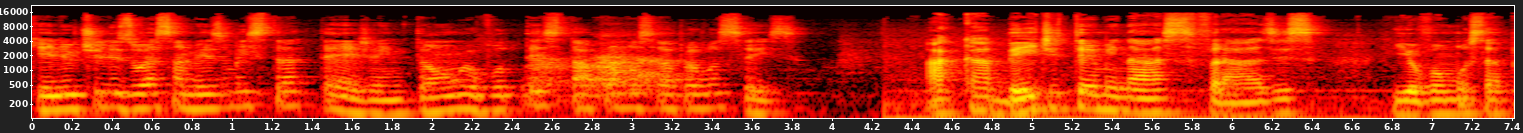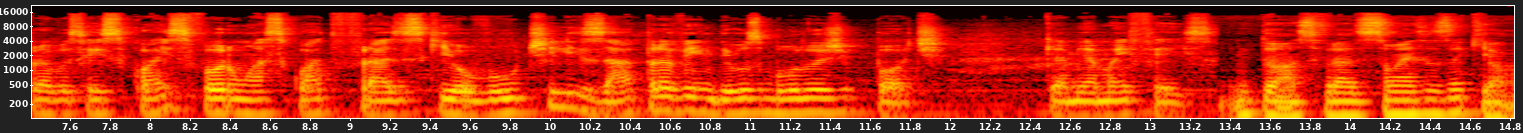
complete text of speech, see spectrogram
que ele utilizou essa mesma estratégia. Então eu vou testar para mostrar para vocês. Acabei de terminar as frases e eu vou mostrar para vocês quais foram as quatro frases que eu vou utilizar para vender os bolos de pote que a minha mãe fez. Então as frases são essas aqui, ó.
